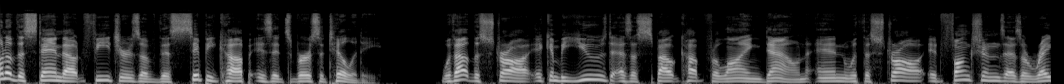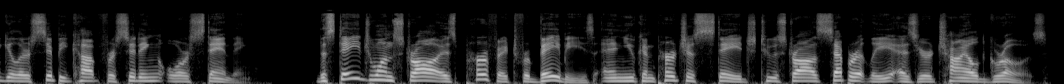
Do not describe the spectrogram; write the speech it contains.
One of the standout features of this sippy cup is its versatility. Without the straw, it can be used as a spout cup for lying down, and with the straw, it functions as a regular sippy cup for sitting or standing. The Stage 1 straw is perfect for babies, and you can purchase Stage 2 straws separately as your child grows.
